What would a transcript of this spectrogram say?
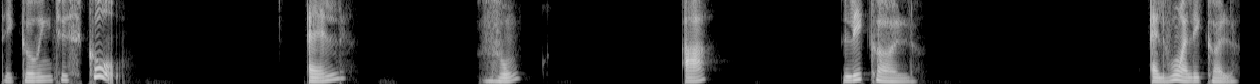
They're going to school. Elles vont à l'école. Elles vont à l'école.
